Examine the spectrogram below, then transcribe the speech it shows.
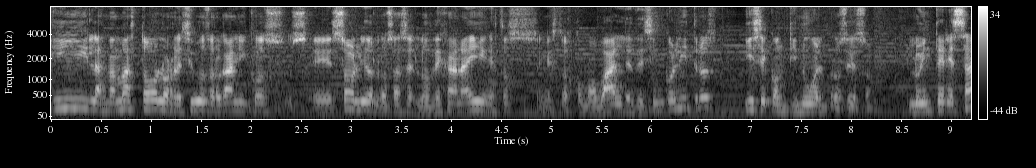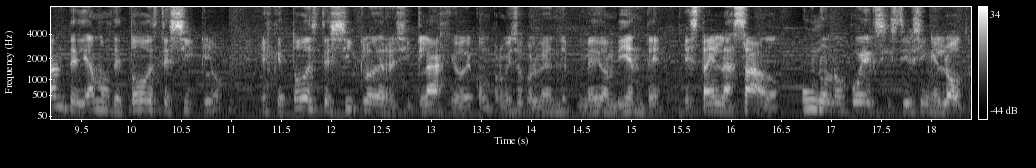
y las mamás todos los residuos orgánicos eh, sólidos los, hace, los dejan ahí en estos, en estos como baldes de 5 litros y se continúa el proceso. Lo interesante, digamos, de todo este ciclo es que todo este ciclo de reciclaje o de compromiso con el medio ambiente está enlazado. Uno no puede existir sin el otro.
